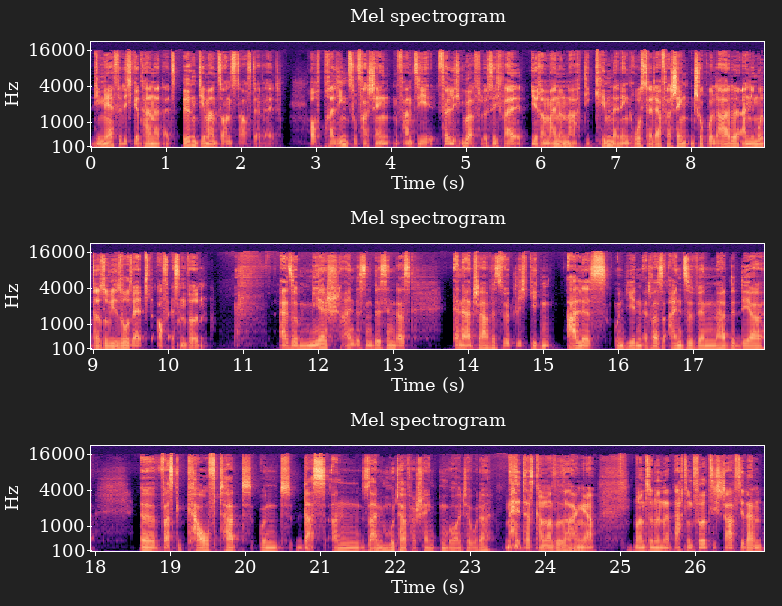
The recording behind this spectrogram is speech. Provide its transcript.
die mehr für dich getan hat als irgendjemand sonst auf der Welt. Auch Pralinen zu verschenken fand sie völlig überflüssig, weil ihrer Meinung nach die Kinder den Großteil der verschenkten Schokolade an die Mutter sowieso selbst aufessen würden. Also mir scheint es ein bisschen, dass Anna Jarvis wirklich gegen alles und jeden etwas einzuwenden hatte, der äh, was gekauft hat und das an seine Mutter verschenken wollte, oder? Das kann man so sagen, ja. 1948 starb sie dann,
